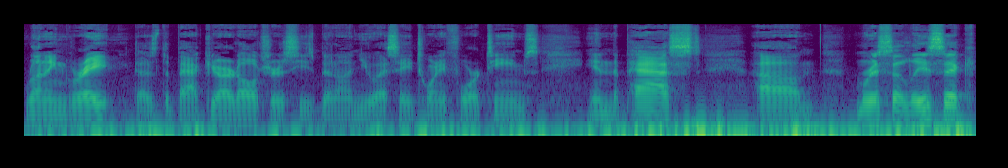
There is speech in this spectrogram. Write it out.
running great. He does the backyard ultras. He's been on USA 24 teams in the past. Um, Marisa Lizak,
